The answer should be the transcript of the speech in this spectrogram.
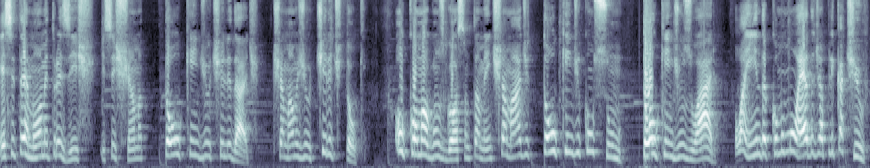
Esse termômetro existe e se chama token de utilidade, que chamamos de utility token, ou como alguns gostam também de chamar de token de consumo, token de usuário, ou ainda como moeda de aplicativo.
